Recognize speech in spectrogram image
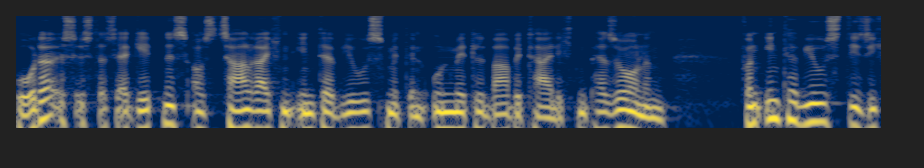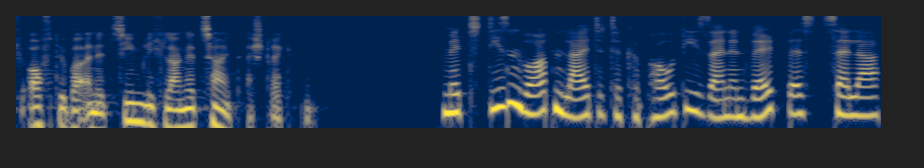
Oder es ist das Ergebnis aus zahlreichen Interviews mit den unmittelbar beteiligten Personen, von Interviews, die sich oft über eine ziemlich lange Zeit erstreckten. Mit diesen Worten leitete Capote seinen Weltbestseller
